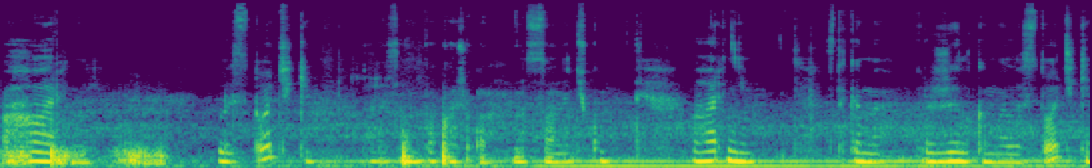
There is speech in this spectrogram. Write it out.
гарні листочки. Зараз вам покажу О, на сонечку. Гарні з такими прожилками листочки.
